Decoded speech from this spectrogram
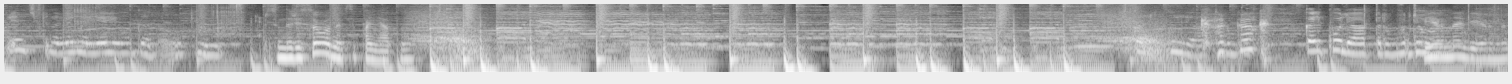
принципе, наверное, я и угадала. Все нарисовано, все понятно. Калькулятор. Как? Калькулятор будем. Верно, верно.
